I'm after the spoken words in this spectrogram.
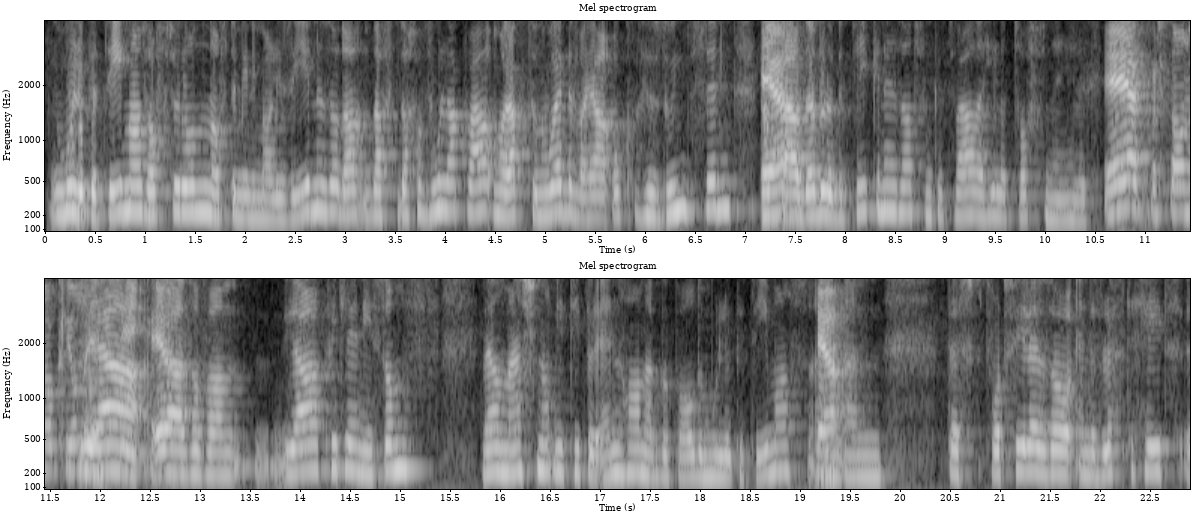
moeilijke thema's af te ronden of te minimaliseren en zo. Dat, dat, dat gevoel had ik wel. Maar als ik toen hoorde van ja, ook gezond zijn, dat Ja. wel dubbele betekenis had, vind ik het wel een hele tof eigenlijk. Ja, ja, ik versta ook Jon Ja, ja. Ja. zo van, ja, ik weet het niet. Soms wel mensen ook niet dieper ingaan op bepaalde moeilijke thema's. En, Ja. en het, is, het wordt veel zo in de vluchtigheid, eh,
